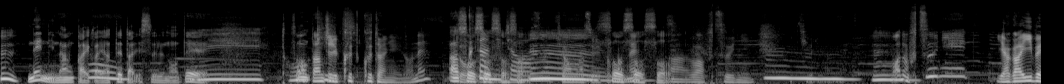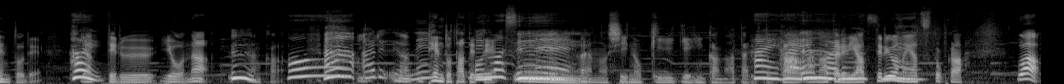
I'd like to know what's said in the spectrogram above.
うん。年に何回かやってたりするのへで、ー。その単純にククタニのねあそうそうそうそう。九谷うそうそう。そうあは普通に、うんうん。まあでも普通に野外イベントではい。やってるような、うん。なんかあーあーあるよなんかねテント立ててね、うん。あのシノキ迎賓館のあたりとか、はいはい。あのあたりでやってるようなやつとかは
